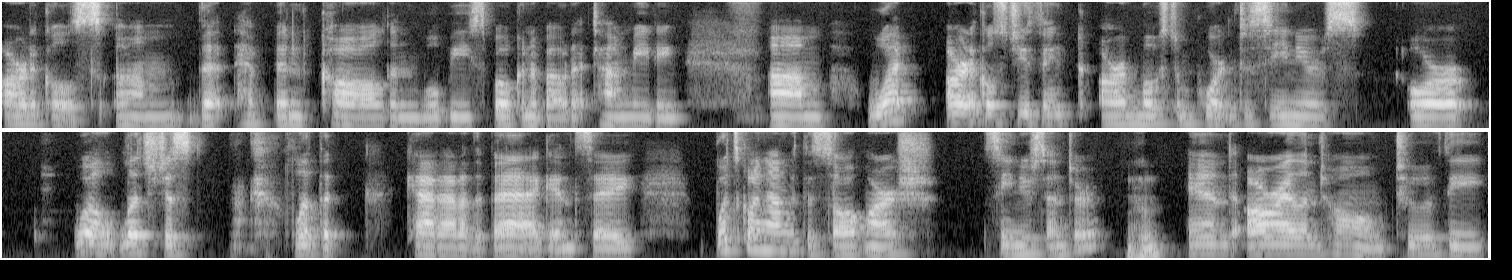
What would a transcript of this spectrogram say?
articles um, that have been called and will be spoken about at town meeting. Um, what articles do you think are most important to seniors? Or, well, let's just let the cat out of the bag and say, what's going on with the salt marsh Senior Center and Our Island Home, two of the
